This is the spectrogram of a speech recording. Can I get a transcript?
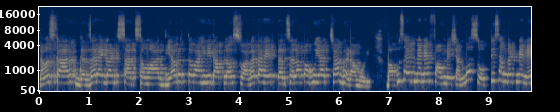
नमस्कार गरजा रायगड सात संवाद. या वृत्तवाहिनीत आपलं स्वागत आहे. तर चला पाहूया आजच्या घडामोडी. बापूसाहेब नेने फाउंडेशन व सोबती संघटनेने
